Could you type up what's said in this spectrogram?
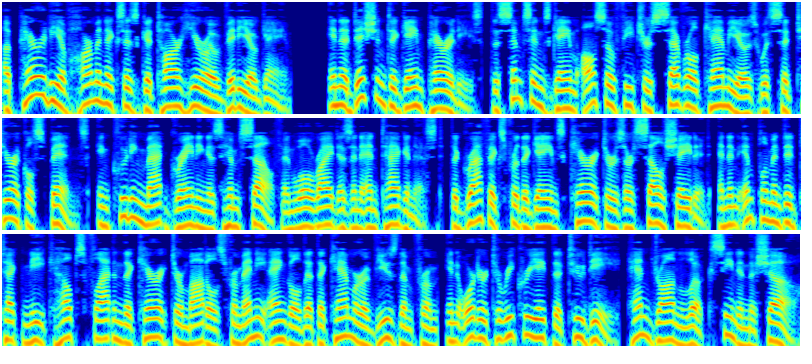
a parody of Harmonix's Guitar Hero video game. In addition to game parodies, The Simpsons game also features several cameos with satirical spins, including Matt Groening as himself and Will Wright as an antagonist. The graphics for the game's characters are cel shaded, and an implemented technique helps flatten the character models from any angle that the camera views them from, in order to recreate the 2D, hand drawn look seen in the show.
